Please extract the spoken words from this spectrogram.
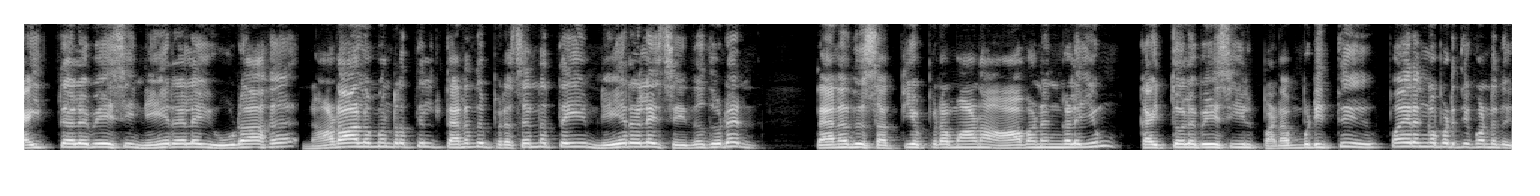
கைத்தொலைபேசி நேரலை ஊடாக நாடாளுமன்றத்தில் தனது பிரசன்னத்தையும் நேரலை செய்ததுடன் தனது சத்தியப்பிரமாண ஆவணங்களையும் கைத்தொலைபேசியில் படம் பிடித்து பகிரங்கப்படுத்திக் கொண்டது.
